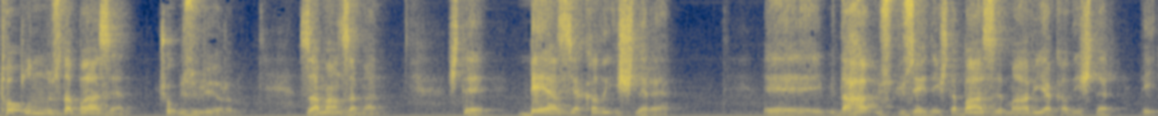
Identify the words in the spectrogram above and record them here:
Toplumumuzda bazen çok üzülüyorum. Zaman zaman işte beyaz yakalı işlere e, daha üst düzeyde işte bazı mavi yakalı işler değil.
